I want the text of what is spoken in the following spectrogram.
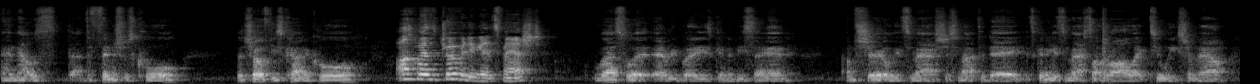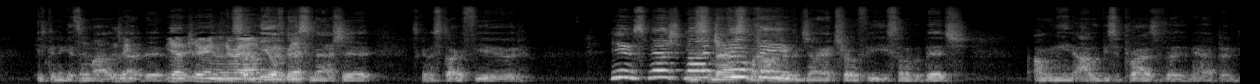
and that was the finish was cool. The trophy's kind of cool. I was surprised the trophy didn't get smashed. Well, that's what everybody's going to be saying. I'm sure it'll get smashed, just not today. It's going to get smashed on Raw like two weeks from now. He's going to get some mileage out of it. Yeah, carrying it some around heel's for going to smash it. It's going to start a feud. You smashed my You my smashed my trophy. Andre the Giant trophy, you son of a bitch. I mean, I would be surprised if that didn't happen.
